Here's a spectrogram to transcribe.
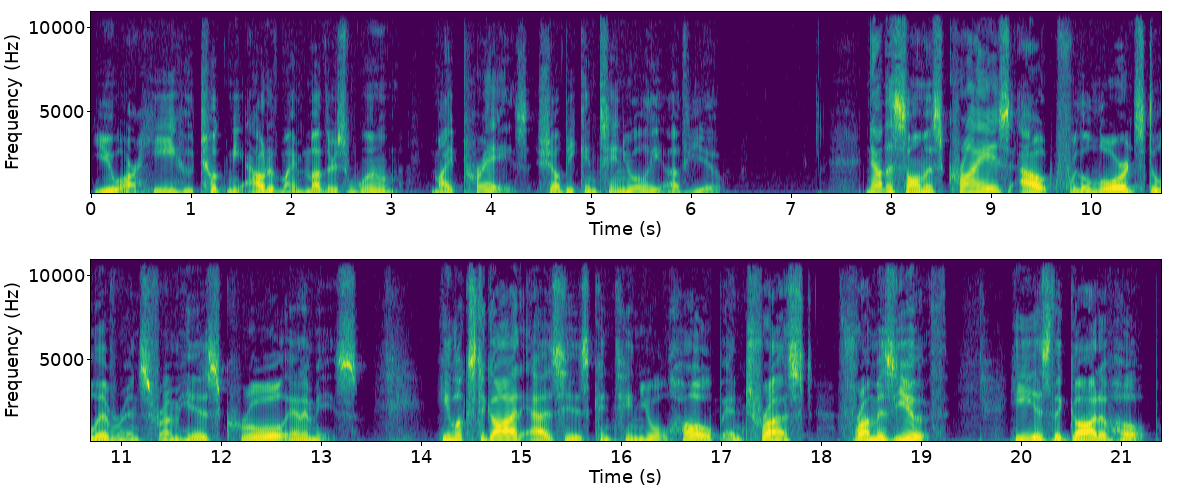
You are he who took me out of my mother's womb. My praise shall be continually of you. Now the psalmist cries out for the Lord's deliverance from his cruel enemies. He looks to God as his continual hope and trust from his youth. He is the God of hope.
